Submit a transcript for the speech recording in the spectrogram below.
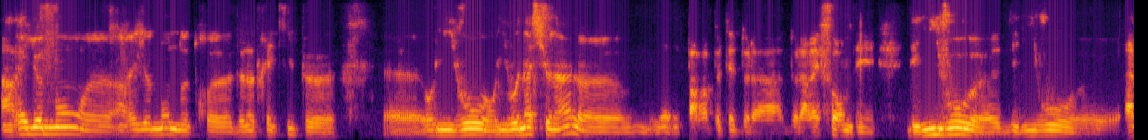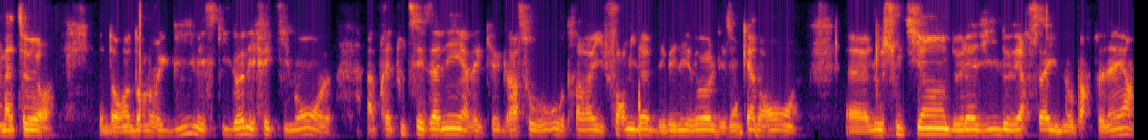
un rayonnement, euh, un rayonnement de notre de notre équipe euh, au, niveau, au niveau national. Euh, on parlera peut-être de la, de la réforme des, des niveaux, euh, des niveaux amateurs dans, dans, le rugby, mais ce qui donne effectivement, après toutes ces années, avec, grâce au, travail formidable des bénévoles, des encadrants, le soutien de la ville de Versailles de nos partenaires,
